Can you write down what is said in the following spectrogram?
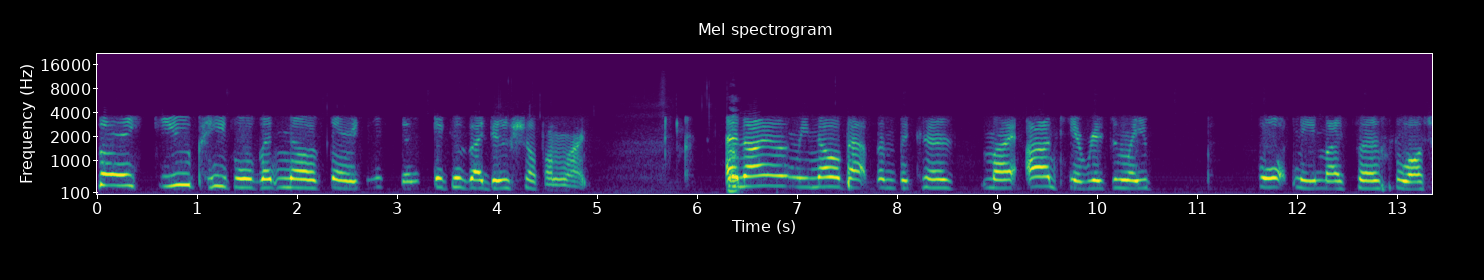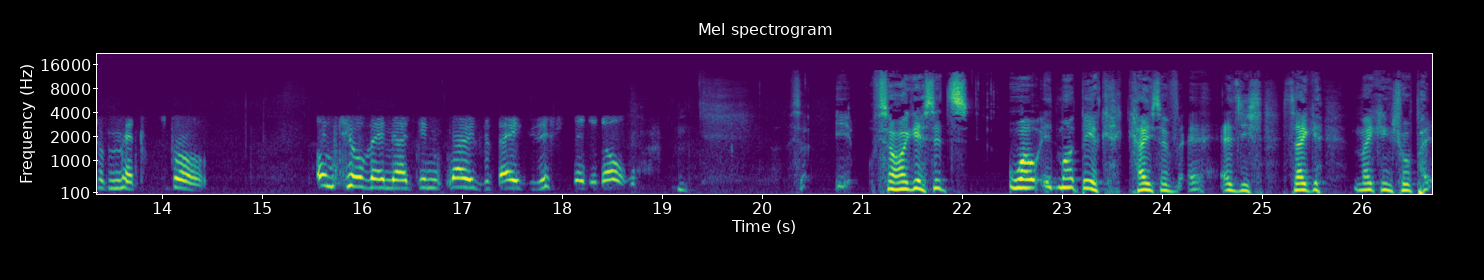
very few people that know of their existence because I do shop online. And I only know about them because my auntie originally bought me my first lot of metal straws. Until then, I didn't know that they existed at all. So so I guess it's well, it might be a case of, as you say, making sure pe-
